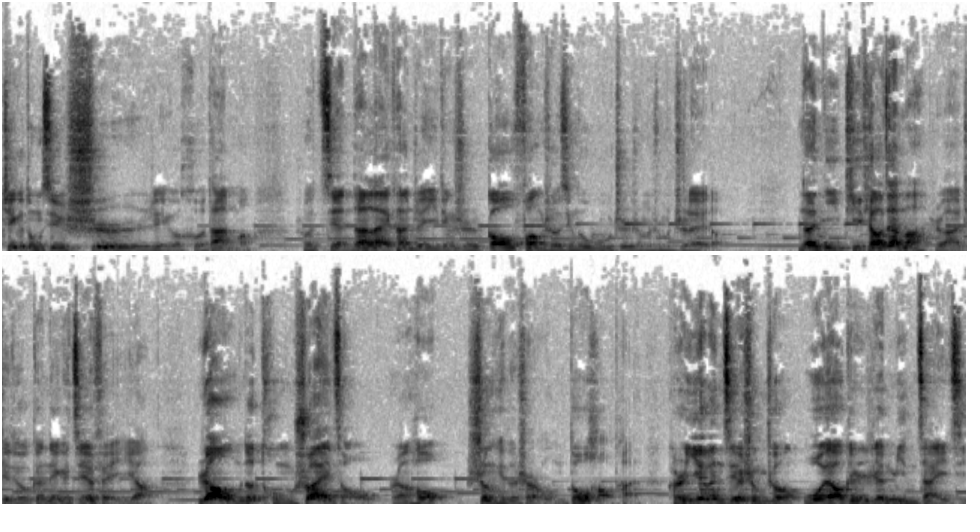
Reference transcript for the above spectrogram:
这个东西是这个核弹吗？说简单来看，这一定是高放射性的物质，什么什么之类的。那你提条件吧，是吧？这就跟那个劫匪一样，让我们的统帅走，然后剩下的事儿我们都好谈。可是叶文洁声称我要跟人民在一起。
